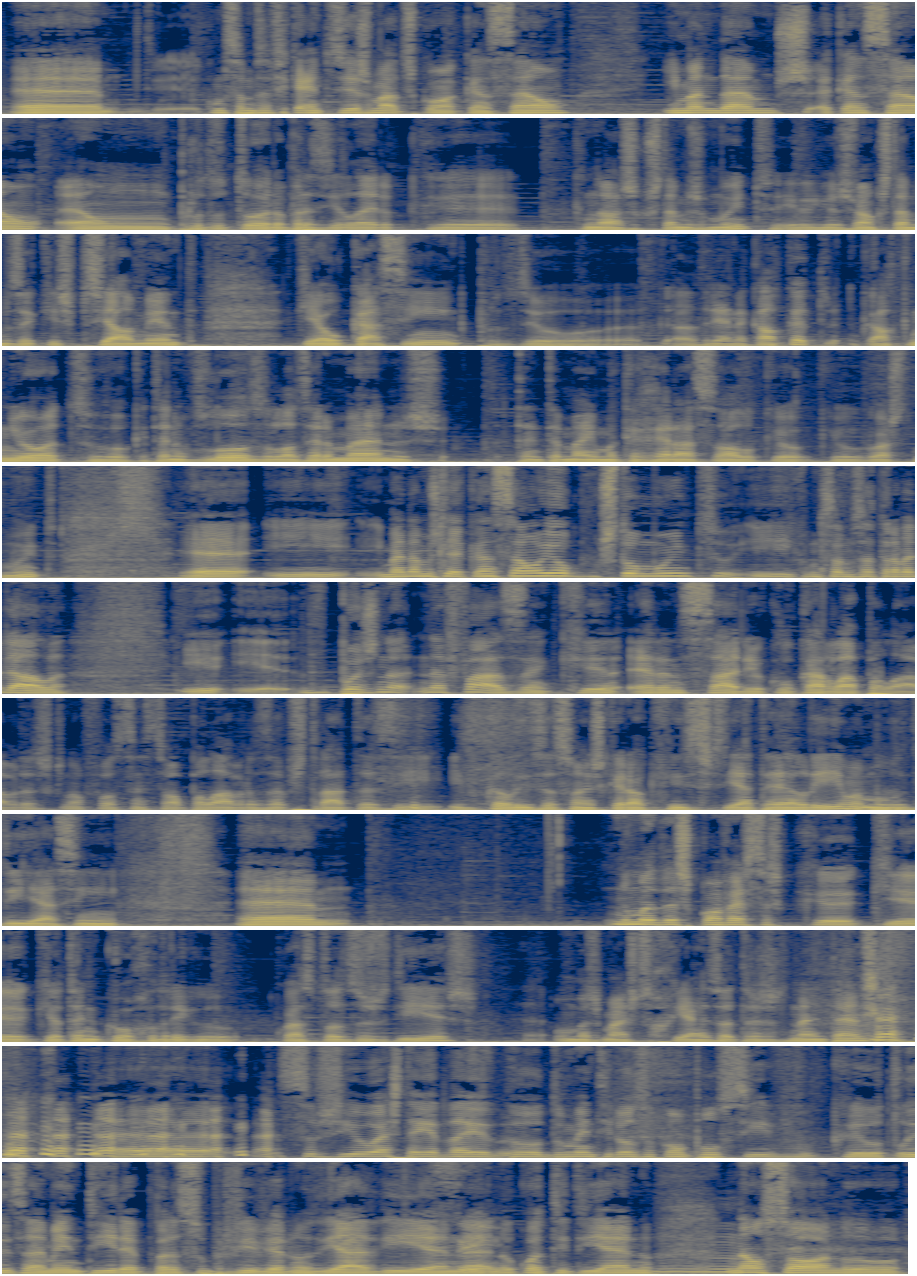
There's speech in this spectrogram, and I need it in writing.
Uh, começamos a ficar entusiasmados com a canção e mandamos a canção a um produtor brasileiro que, que nós gostamos muito, eu e o João gostamos aqui especialmente, que é o Cassim, que produziu Adriana Calcanhoto, Caetano Veloso, Los Hermanos, tem também uma carreira a solo que eu, que eu gosto muito. É, e, e mandamos-lhe a canção e ele gostou muito e começamos a trabalhá-la. E, e, depois, na, na, fase em que era necessário colocar lá palavras que não fossem só palavras abstratas e, e vocalizações, que era o que existia até ali, uma uhum. melodia assim. Um, numa das conversas que, que, que eu tenho com o Rodrigo quase todos os dias, umas mais surreais, outras nem tanto, uh, surgiu esta ideia do, do, mentiroso compulsivo que utiliza a mentira para sobreviver no dia a dia, na, no cotidiano, hum. não só no,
